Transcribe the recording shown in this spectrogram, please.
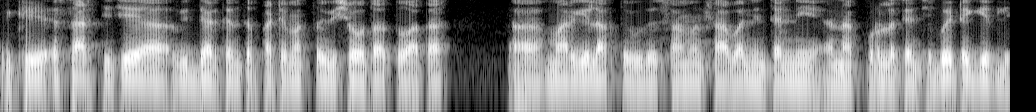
एक सारथीचे विद्यार्थ्यांचा पाठीमागचा विषय होता तो आता मार्गी लागतो उदय सामंत साहेबांनी त्यांनी नागपूरला त्यांची बैठक घेतली.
